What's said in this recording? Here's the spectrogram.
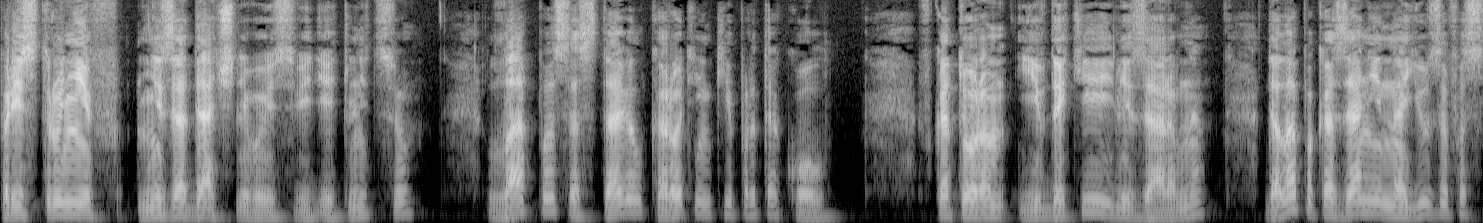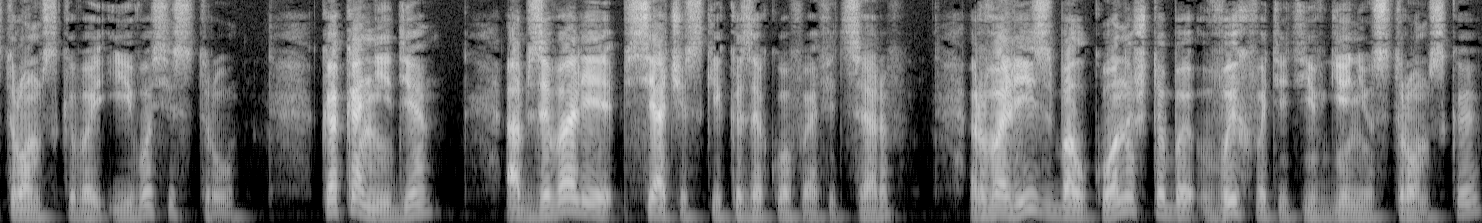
Приструнив незадачливую свидетельницу, Лапа составил коротенький протокол, в котором Евдокия Елизаровна дала показания на Юзефа Стромского и его сестру, как они, де, обзывали всячески казаков и офицеров, рвались с балкона, чтобы выхватить Евгению Стромскую,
